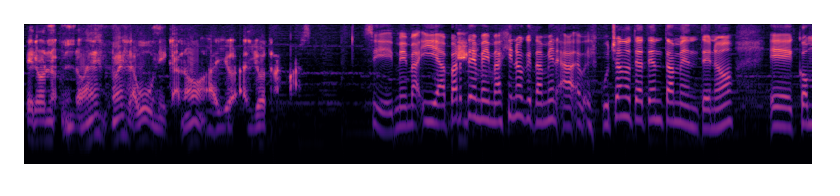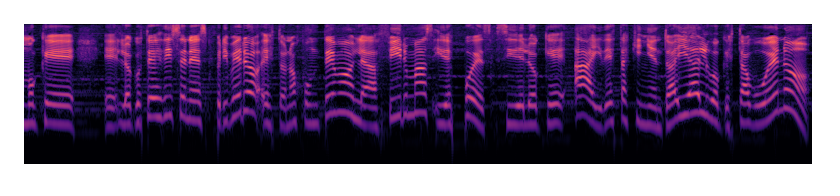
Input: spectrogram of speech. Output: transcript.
pero no, no, es, no es la única, ¿no? Hay, hay otras más. Sí, y aparte me imagino que también, ah, escuchándote atentamente, ¿no? Eh, como que eh, lo que ustedes dicen es, primero esto, ¿no? Juntemos las firmas y después, si de lo que hay, de estas 500, hay algo que está bueno,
